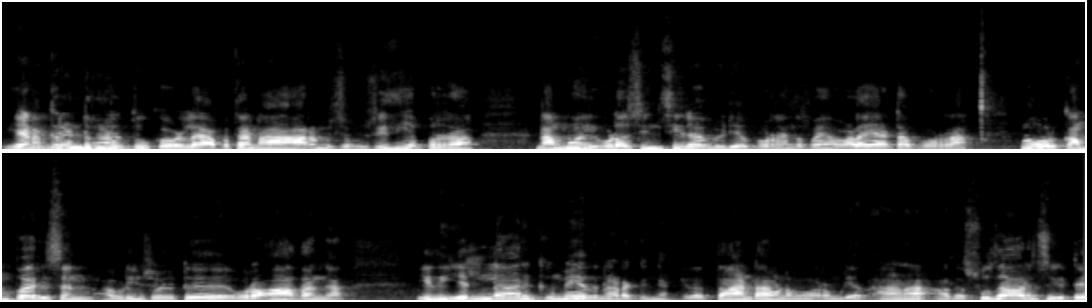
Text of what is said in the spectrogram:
எனக்கு ரெண்டு நாள் தூக்கம் இல்லை அப்போ தான் நான் ஆரம்பித்த புதுசு இது எப்பட்றா நம்ம இவ்வளோ சின்சியராக வீடியோ போடுறோம் இந்த பையன் விளையாட்டாக போடுறான். இன்னும் ஒரு கம்பேரிசன் அப்படின்னு சொல்லிட்டு ஒரு ஆதங்கம் இது எல்லாருக்குமே இது நடக்குங்க. இதை தாண்டாமல் நம்ம வர முடியாது. ஆனால் அதை சுதாரிச்சுக்கிட்டு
